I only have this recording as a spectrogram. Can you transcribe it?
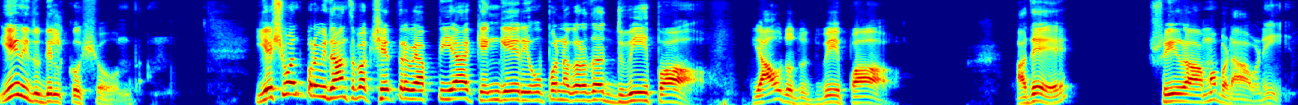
ಏನಿದು ದಿಲ್ಕೋಶು ಅಂತ? ಯಶವಂತಪುರ ವಿಧಾನಸಭಾ ಕ್ಷೇತ್ರ ವ್ಯಾಪ್ತಿಯ ಕೆಂಗೇರಿ ಉಪನಗರದ ದ್ವೀಪ. ಯಾವುದದು ದ್ವೀಪ? ಅದೇ ಶ್ರೀರಾಮ ಬಡಾವಣೆ.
